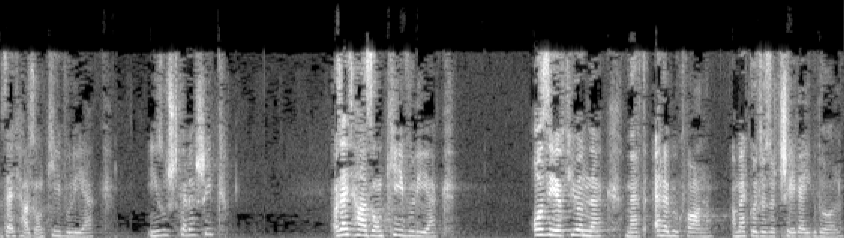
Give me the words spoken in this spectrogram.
Az egyházon kívüliek Jézust keresik, az egyházon kívüliek azért jönnek, mert elegük van a megközözöttségeikből.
